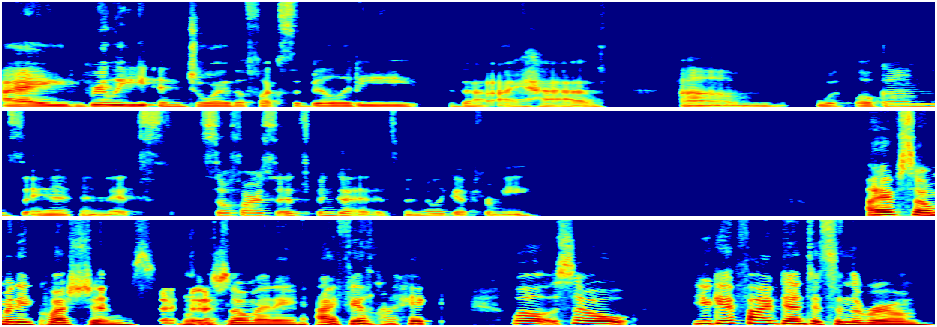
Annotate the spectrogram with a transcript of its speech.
I really enjoy the flexibility that I have um, with locums, and it's so far so it's been good. It's been really good for me. I have so many questions, so many. I feel like, well, so you get five dentists in the room,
